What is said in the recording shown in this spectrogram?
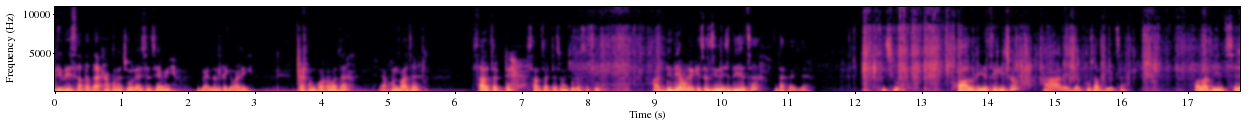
দিদির সাথে দেখা করে চলে এসেছি আমি, ব্যান্ডেল থেকে বাড়ি। এখন কটা বাজে? এখন বাজে সাড়ে চারটে, সাড়ে চারটের সময় চলে এসেছি। আর দিদি আমাকে কিছু জিনিস দিয়েছে, দেখো এই যে কিছু ফল দিয়েছে কিছু, আর এই যে প্রসাদ দিয়েছে। কলা দিয়েছে,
